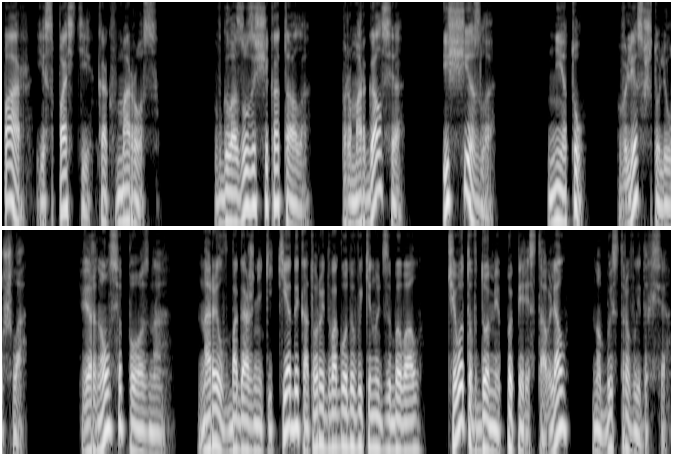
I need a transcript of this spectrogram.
пар из пасти, как в мороз. В глазу защекотало. Проморгался — исчезла. Нету. В лес, что ли, ушла? Вернулся поздно. Нарыл в багажнике кеды, которые два года выкинуть забывал. Чего-то в доме попереставлял, но быстро выдохся.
